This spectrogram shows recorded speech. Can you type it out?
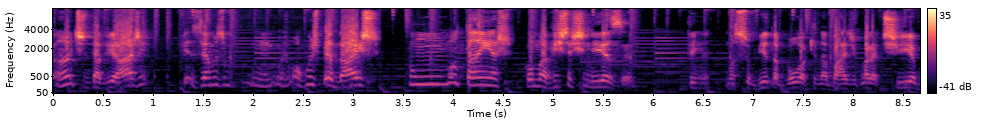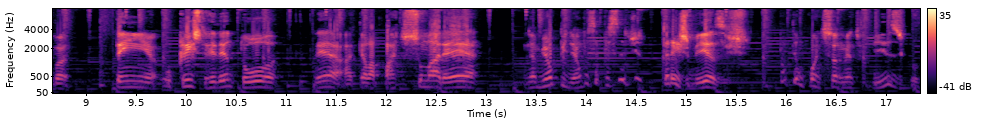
Antes da viagem, fizemos um, um, alguns pedais com montanhas, como a vista chinesa. Tem uma subida boa aqui na Barra de Guaratiba, tem o Cristo Redentor, né, aquela parte do Sumaré. Na minha opinião, você precisa de três meses para ter um condicionamento físico,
